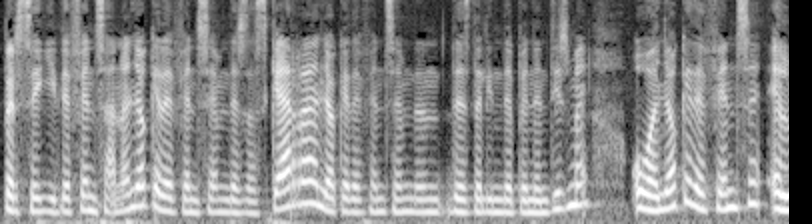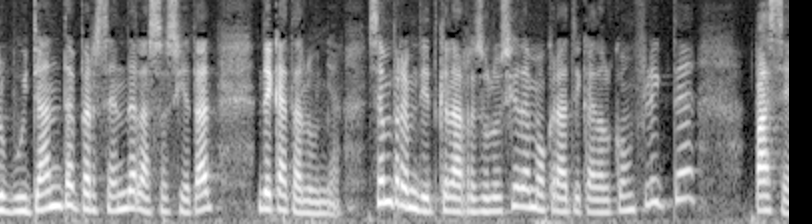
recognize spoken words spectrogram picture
per seguir defensant allò que defensem des d'Esquerra, allò que defensem de, des de l'independentisme o allò que defensa el 80% de la societat de Catalunya. Sempre hem dit que la resolució democràtica del conflicte passa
